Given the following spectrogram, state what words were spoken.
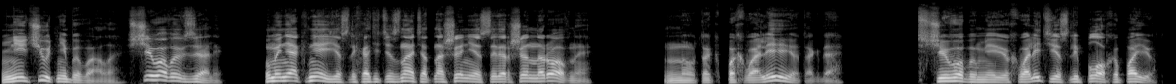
«Ничуть не бывало. С чего вы взяли? У меня к ней, если хотите знать, отношение совершенно ровное». «Ну так похвали ее тогда». С чего бы мне ее хвалить, если плохо поет?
